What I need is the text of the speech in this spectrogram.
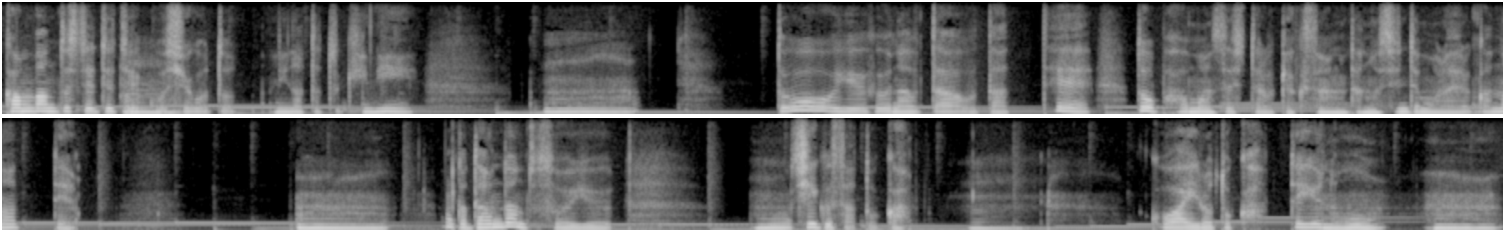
看板として出てうん。こう仕事になった時にうーんどういう風な歌を歌ってどうパフォーマンスしたらお客さんに楽しんでもらえるかなって。うーんなんかだんだんとそういう、うん、仕草とかうん。声色とかっていうのをうん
